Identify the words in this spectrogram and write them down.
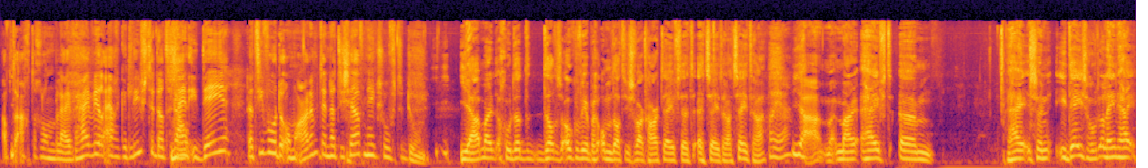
op de achtergrond blijven. Hij wil eigenlijk het liefste dat zijn nou- ideeën dat die worden omarmd... en dat hij zelf niks hoeft te doen. Ja, maar goed, dat, dat is ook weer omdat hij zwak hart heeft, et cetera, et cetera. Oh ja? Ja, maar, maar hij heeft... Um, hij, zijn idee is goed, alleen hij,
